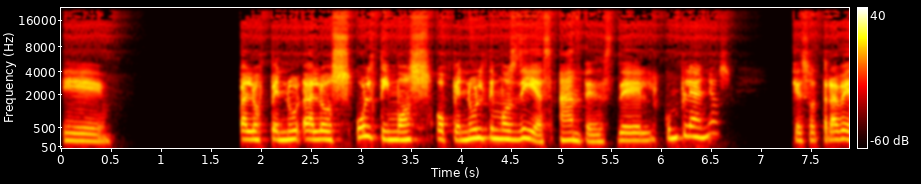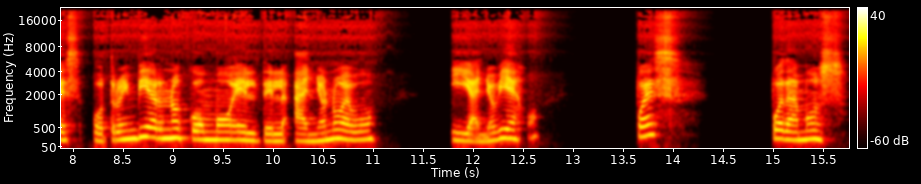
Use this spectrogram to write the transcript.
eh, a los, a los últimos o penúltimos días antes del cumpleaños, que es otra vez otro invierno como el del año nuevo y año viejo, pues podamos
